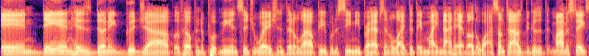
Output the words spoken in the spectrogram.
and dan has done a good job of helping to put me in situations that allow people to see me perhaps in a light that they might not have otherwise sometimes because of the, my mistakes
